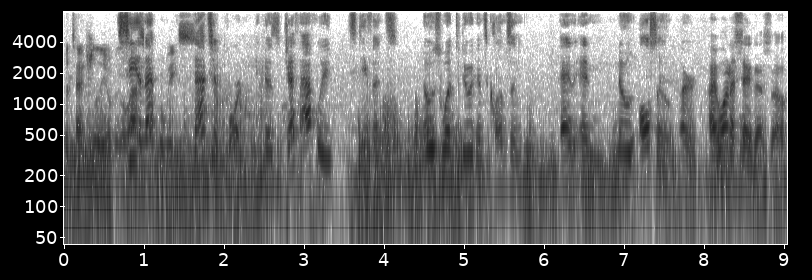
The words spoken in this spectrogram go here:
potentially over the See, last and that, couple weeks. that's important because Jeff Hafley's defense knows what to do against Clemson, and and know also or I want to say this though,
